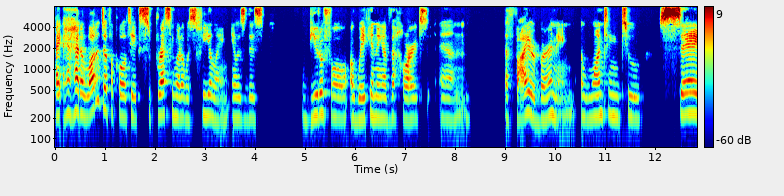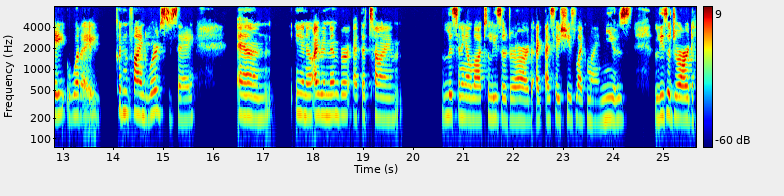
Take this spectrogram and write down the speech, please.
I, I had a lot of difficulty expressing what I was feeling. It was this beautiful awakening of the heart and a fire burning, a wanting to say what I couldn't find words to say. And, you know, I remember at the time listening a lot to Lisa Gerrard. I, I, say she's like my muse. Lisa Gerrard,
